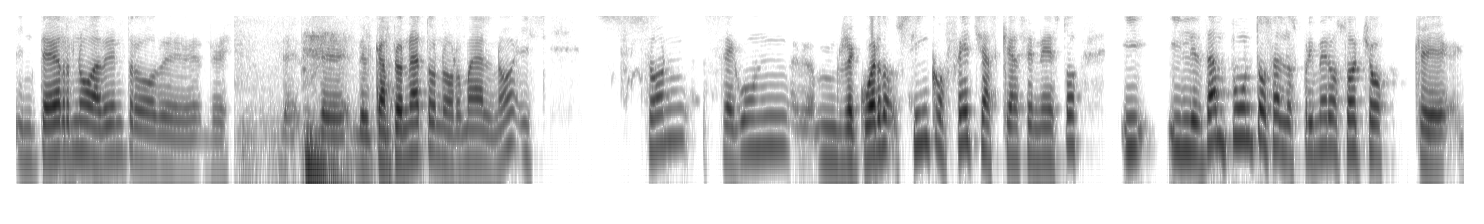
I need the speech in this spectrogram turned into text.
interno adentro de, del campeonato normal, ¿no? Y son, según mm, recuerdo, cinco fechas que hacen esto y, les dan puntos a los primeros ocho que,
